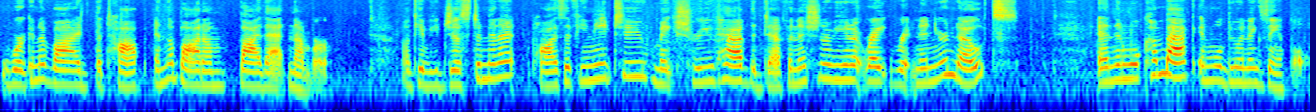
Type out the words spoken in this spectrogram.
we're going to divide the top and the bottom by that number. I'll give you just a minute. Pause if you need to. Make sure you have the definition of unit rate written in your notes. And then we'll come back and we'll do an example.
